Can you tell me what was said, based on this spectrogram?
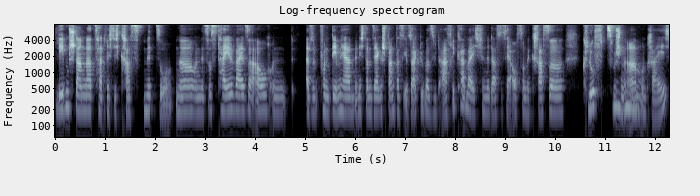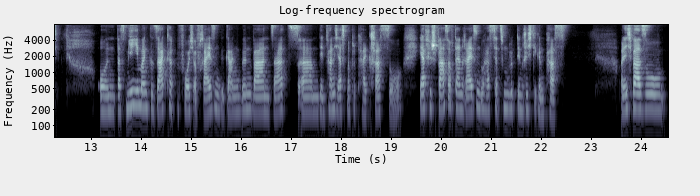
Lebensstandards halt richtig krass mit so, ne? Und es ist teilweise auch, und also von dem her bin ich dann sehr gespannt, was ihr sagt über Südafrika, weil ich finde, das ist ja auch so eine krasse Kluft zwischen Mhm. arm und reich. Und was mir jemand gesagt hat, bevor ich auf Reisen gegangen bin, war ein Satz, ähm, den fand ich erstmal total krass so. Ja, viel Spaß auf deinen Reisen, du hast ja zum Glück den richtigen Pass. Und ich war so,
